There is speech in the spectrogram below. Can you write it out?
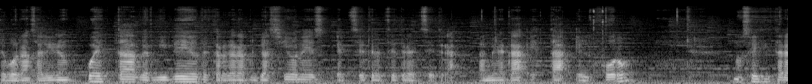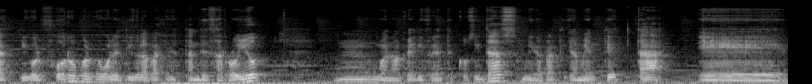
Te podrán salir encuestas, ver videos, descargar aplicaciones, etcétera, etcétera, etcétera. También acá está el foro. No sé si estará activo el foro porque como les digo la página está en desarrollo. Mm, bueno, acá hay diferentes cositas. Mira, prácticamente está... Eh,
